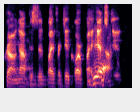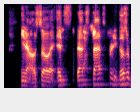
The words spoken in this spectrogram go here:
growing up is to play for Duke or play against Duke. You know, so it's that's that's pretty. Those are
